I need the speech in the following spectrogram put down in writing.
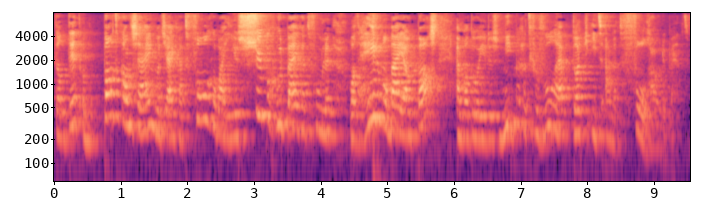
Dat dit een pad kan zijn wat jij gaat volgen, waar je je super goed bij gaat voelen, wat helemaal bij jou past en waardoor je dus niet meer het gevoel hebt dat je iets aan het volhouden bent.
